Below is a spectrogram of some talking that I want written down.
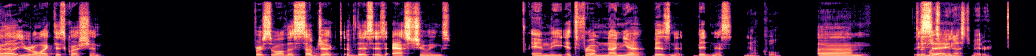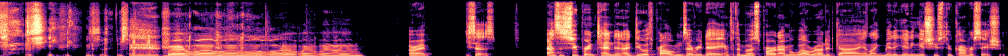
Uh, you're going to like this question. First of all, the subject of this is ass chewings. And the it's from Nunya Business. Business. Know, cool. Um, they So must say, be an estimator. All right. He says, as a superintendent, I deal with problems every day. And for the most part, I'm a well rounded guy and like mitigating issues through conversation.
